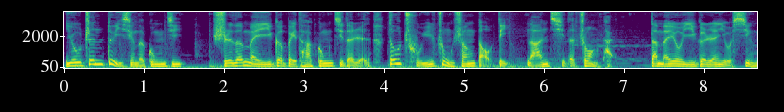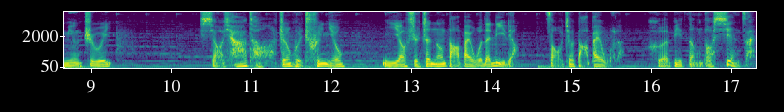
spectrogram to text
有针对性的攻击，使得每一个被他攻击的人都处于重伤倒地难起的状态，但没有一个人有性命之危。小丫头真会吹牛，你要是真能打败我的力量，早就打败我了，何必等到现在？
